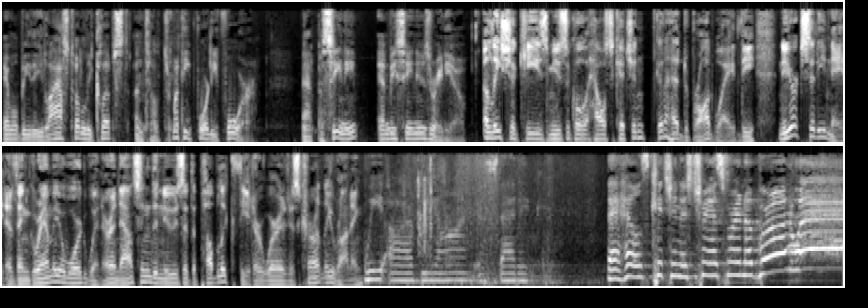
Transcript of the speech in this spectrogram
and will be the last total eclipse until 2044. Matt Pasini, NBC News Radio. Alicia Keys' musical Hell's Kitchen going to head to Broadway. The New York City native and Grammy Award winner announcing the news at the Public Theater where it is currently running. We are beyond ecstatic that Hell's Kitchen is transferring to Broadway.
